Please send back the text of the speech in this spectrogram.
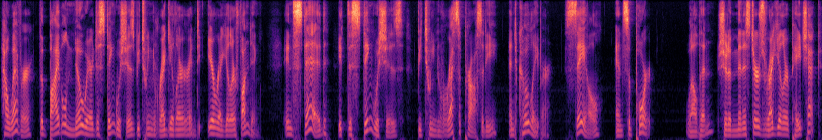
However, the Bible nowhere distinguishes between regular and irregular funding. Instead, it distinguishes between reciprocity and co labor, sale and support. Well, then, should a minister's regular paycheck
